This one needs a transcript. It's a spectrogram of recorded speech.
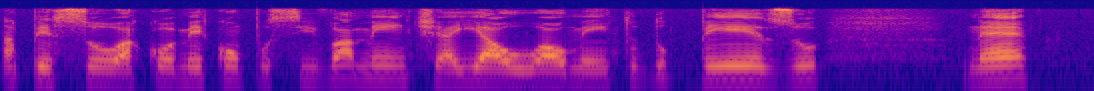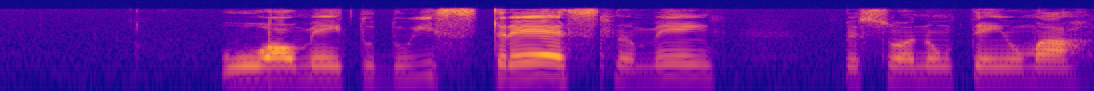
a pessoa a comer compulsivamente, aí ao aumento do peso, né? O aumento do estresse também, a pessoa não tem uma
